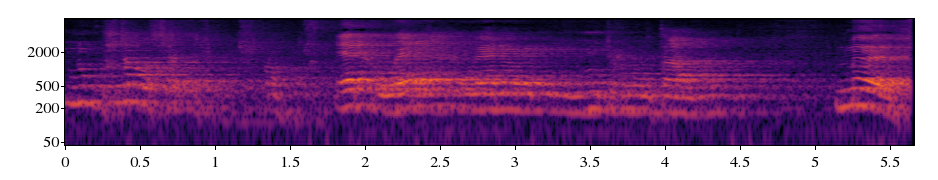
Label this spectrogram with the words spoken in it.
não gostava de certas coisas. Pronto. Era, ou, era, ou era muito revoltado, mas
